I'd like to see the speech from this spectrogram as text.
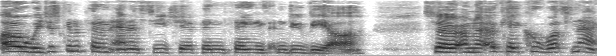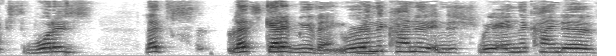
oh, we're just going to put an NFC chip in things and do VR. So I'm like, okay, cool. What's next? What is let's let's get it moving. We're in the kind of industry, we're in the kind of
